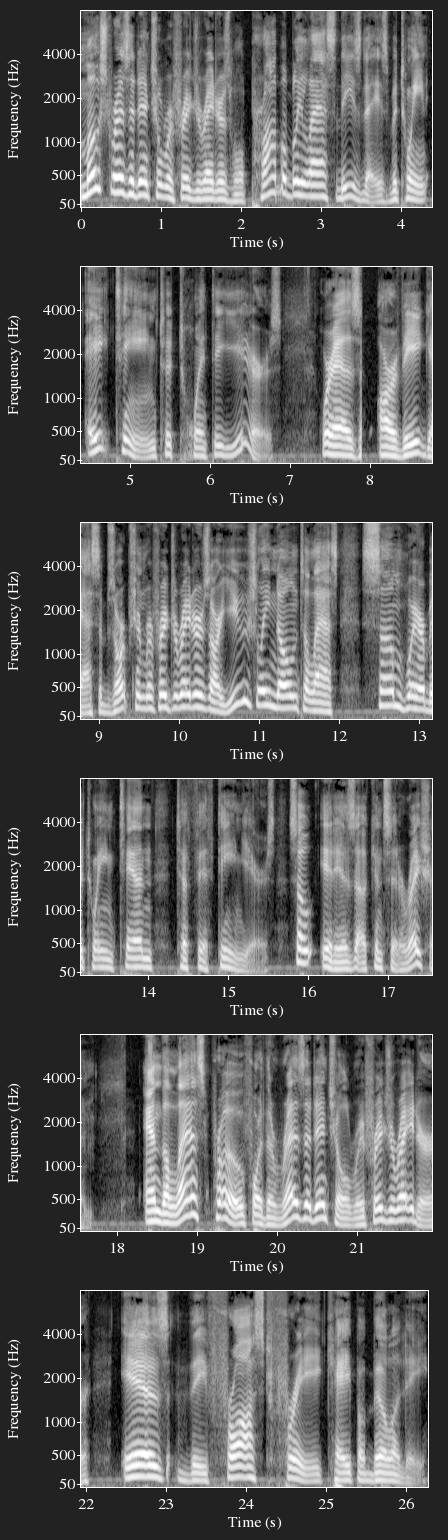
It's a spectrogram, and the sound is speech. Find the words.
Most residential refrigerators will probably last these days between 18 to 20 years, whereas RV gas absorption refrigerators are usually known to last somewhere between 10 to 15 years. So it is a consideration. And the last pro for the residential refrigerator is the frost free capability.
